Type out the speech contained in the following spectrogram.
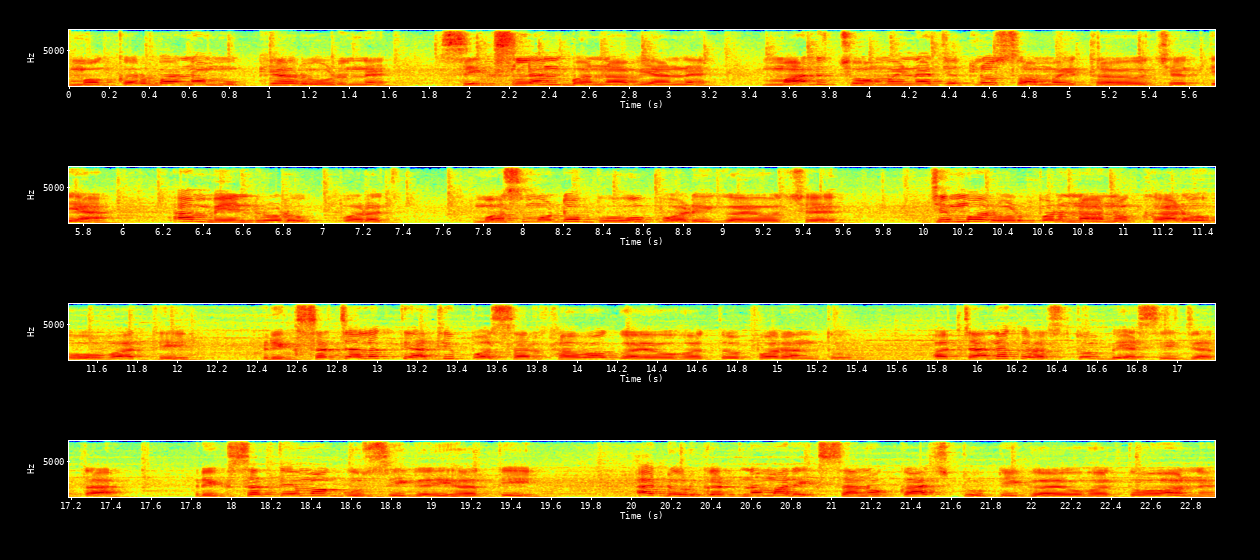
મકરબાના મુખ્ય રોડને સિક્સ લેન બનાવ્યાને માંડ છ મહિના જેટલો સમય થયો છે ત્યાં. આ મેઇન રોડ ઉપર જ મસ્ત મોટો ભૂવો પડી ગયો છે, જેમાં રોડ પર નાનો ખાડો હોવાથી રિક્ષા ચાલક ત્યાંથી પસાર થવા ગયો હતો, પરંતુ અચાનક રસ્તો બેસી જતા રિક્ષા તેમાં ઘૂસી ગઈ હતી. આ દુર્ઘટનામાં રિક્ષાનો કાચ તૂટી ગયો હતો અને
